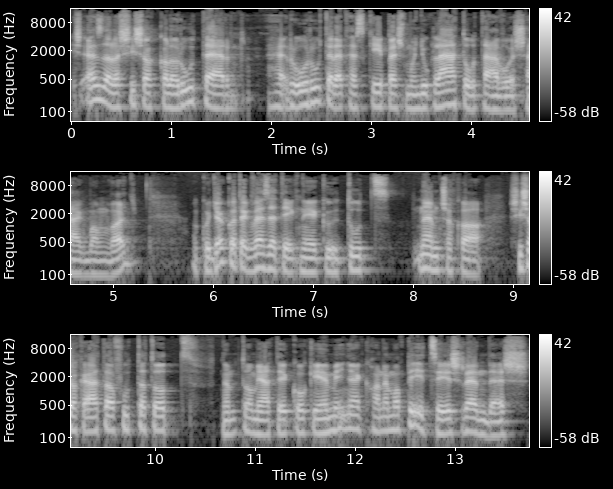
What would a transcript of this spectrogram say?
és ezzel a sisakkal a router, routeredhez képes mondjuk látótávolságban vagy, akkor gyakorlatilag vezeték nélkül tudsz nem csak a sisak által futtatott nem tudom, játékok, élmények, hanem a PC-s rendes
